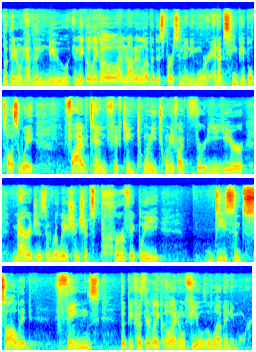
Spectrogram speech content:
But they don't have the new, and they go like, oh, I'm not in love with this person anymore. And I've seen people toss away 5, 10, 15, 20, 25, 30 year marriages and relationships, perfectly decent, solid things, but because they're like, oh, I don't feel the love anymore.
